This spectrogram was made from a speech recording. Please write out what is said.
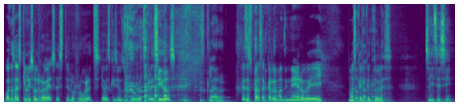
bueno, ¿sabes quién lo hizo al revés? Este, los Rugrats, ya ves que hicieron sus Rugrats crecidos. Pues claro. Pues es para sacarle más dinero, güey, ey, más Totalmente. caricaturas. Sí, sí, sí.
